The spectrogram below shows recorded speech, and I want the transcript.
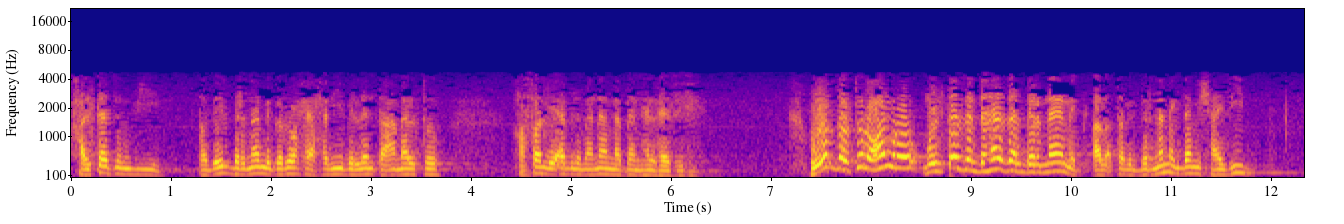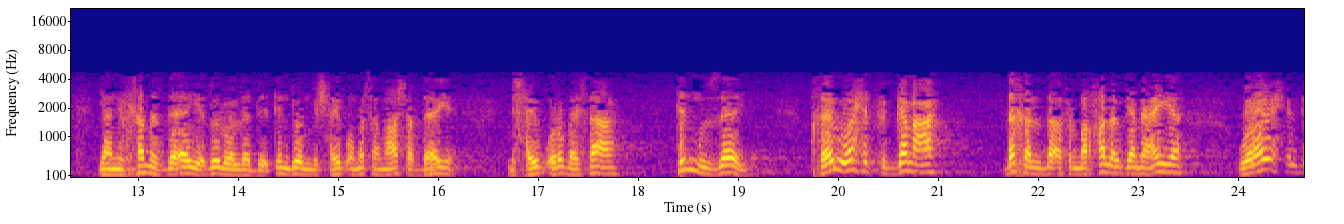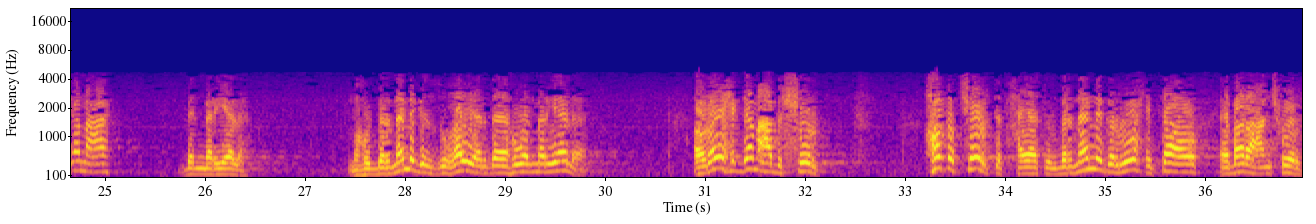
وهلتزم بيه. طب إيه البرنامج الروحي يا حبيبي اللي أنت عملته؟ حصل لي قبل ما أنام بنهل هذه ويفضل طول عمره ملتزم بهذا البرنامج. الله طب البرنامج ده مش هيزيد. يعني الخمس دقايق دول ولا الدقيقتين دول مش هيبقوا مثلا عشر دقايق مش هيبقوا ربع ساعة. تنمو إزاي؟ تخيلوا واحد في الجامعة دخل بقى في المرحلة الجامعية ورايح الجامعة بالمريالة. ما هو البرنامج الصغير ده هو المريالة. أو رايح الجامعة بالشرط حاطط شرط في حياته. البرنامج الروحي بتاعه عبارة عن شرط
